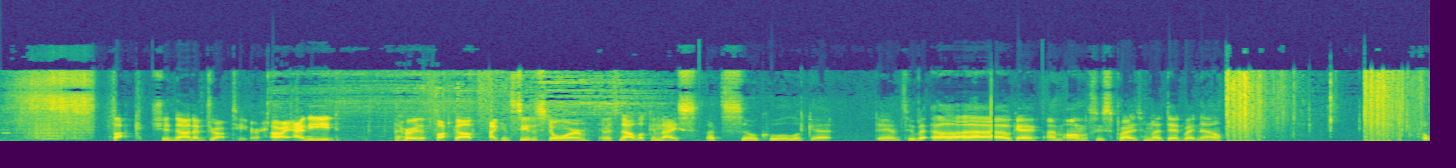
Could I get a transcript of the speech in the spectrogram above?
Fuck. Should not have dropped here. Alright, I need to hurry the fuck up. I can see the storm, and it's not looking nice. That's so cool to look at. Damn, too bad. Oh, uh, okay. I'm honestly surprised I'm not dead right now. Oh,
